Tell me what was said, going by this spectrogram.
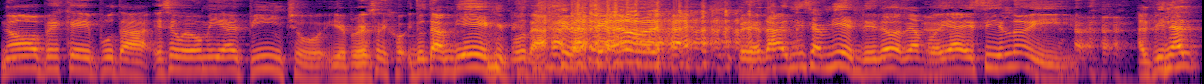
no, pues que, puta, ese huevón me lleva el pincho, y el profesor dijo, y tú también, puta, pero estaba en ese ambiente, ¿no? O sea, podía decirlo y al final...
